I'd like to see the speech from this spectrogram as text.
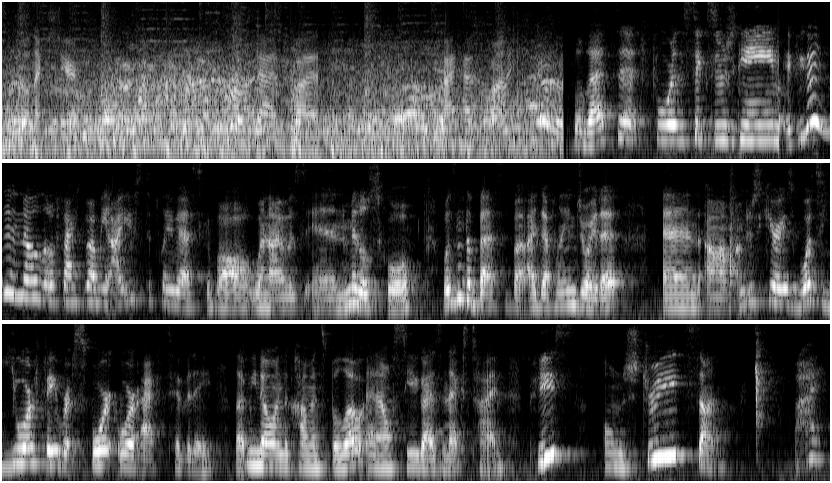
until next year. So sad, but I had fun. Well, that's it for the Sixers game. If you guys didn't know a little fact about me, I used to play basketball when I was in middle school. Wasn't the best, but I definitely enjoyed it. And um, I'm just curious, what's your favorite sport or activity? Let me know in the comments below, and I'll see you guys next time. Peace on the streets, son. Bye.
